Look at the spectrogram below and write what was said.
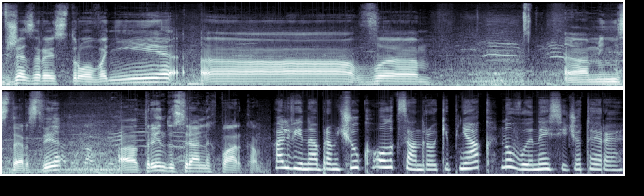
вже зареєстровані е, в е, міністерстві е, три індустріальних парка. Альвіна Абрамчук, Олександр Окіпняк. Новини Сі 4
